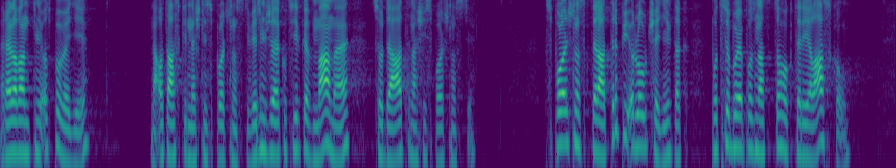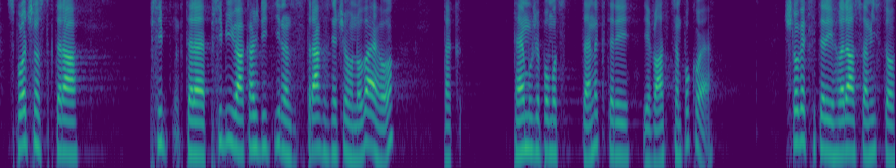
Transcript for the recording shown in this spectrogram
relevantní odpovědi na otázky dnešní společnosti. Věřím, že jako církev máme co dát naší společnosti. Společnost, která trpí odloučením, tak potřebuje poznat toho, který je láskou. Společnost, která, při, které přibývá každý týden strach z něčeho nového, tak té může pomoct ten, který je vládcem pokoje. Člověk, který hledá své místo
